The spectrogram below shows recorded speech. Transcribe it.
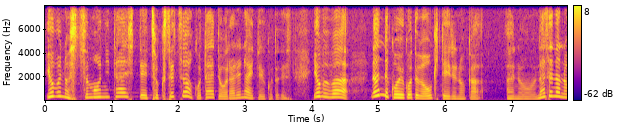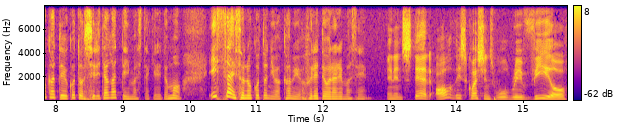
ヨブの質問に対して直接は答えておられないということです。ヨブはなんでこういうことが起きているのかあのなぜなのかということを知りたがっていましたけれども一切そのことには神は触れておられません。And instead, all of these questions will reveal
